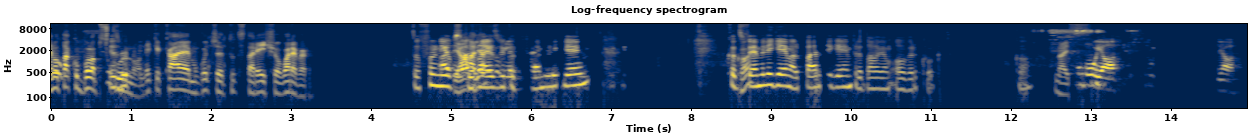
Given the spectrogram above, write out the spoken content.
Eno tako bolj obskurno, nekaj, kaj je mogoče tudi starejše, whatever. To ni ja, obskurno, ali- jaz bi kot family game. Kot Kaj? family game ali party game predlagam Overcooked. Tako. Nice. O, ja. ja.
